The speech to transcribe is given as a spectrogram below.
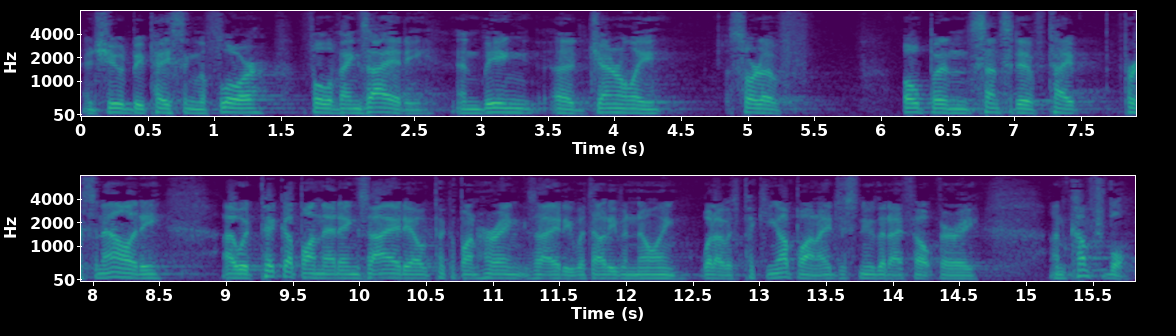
and she would be pacing the floor full of anxiety. And being a generally sort of open, sensitive type personality, I would pick up on that anxiety. I would pick up on her anxiety without even knowing what I was picking up on. I just knew that I felt very uncomfortable.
